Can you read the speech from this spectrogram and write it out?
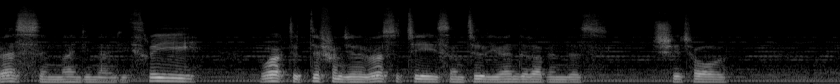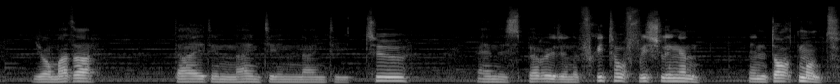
US in 1993, worked at different universities until you ended up in this shithole. Your mother died in 1992 and is buried in the Friedhof Wischlingen in Dortmund.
